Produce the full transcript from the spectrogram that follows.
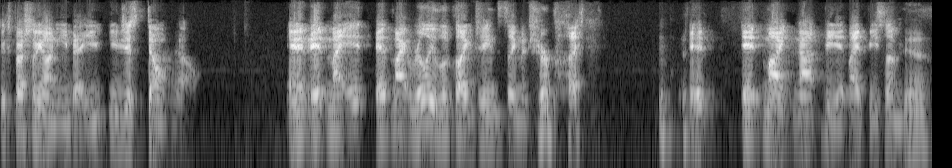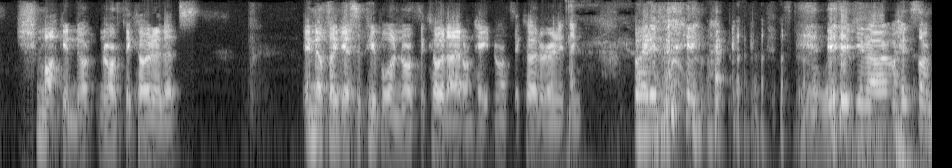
especially on eBay. You you just don't know, and it, it might it, it might really look like Gene's signature, but it it might not be. It might be some Yeah. schmuck in Nor- North Dakota that's. And nothing against the people in North Dakota. I don't hate North Dakota or anything, but it, it, you know, it might some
